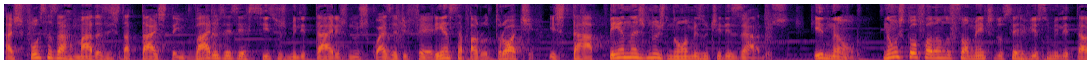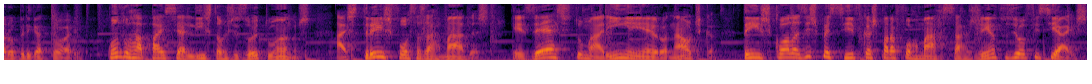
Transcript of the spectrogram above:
as Forças Armadas Estatais têm vários exercícios militares nos quais a diferença para o trote está apenas nos nomes utilizados. E não, não estou falando somente do serviço militar obrigatório. Quando o rapaz se alista aos 18 anos, as três Forças Armadas, Exército, Marinha e Aeronáutica, têm escolas específicas para formar sargentos e oficiais.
